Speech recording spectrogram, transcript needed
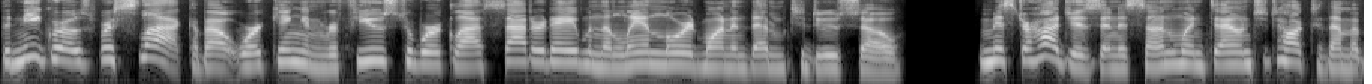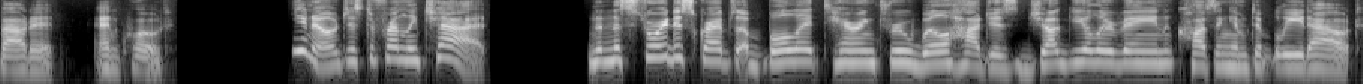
the Negroes were slack about working and refused to work last Saturday when the landlord wanted them to do so. Mr. Hodges and his son went down to talk to them about it. End quote. You know, just a friendly chat. Then the story describes a bullet tearing through Will Hodges' jugular vein, causing him to bleed out.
